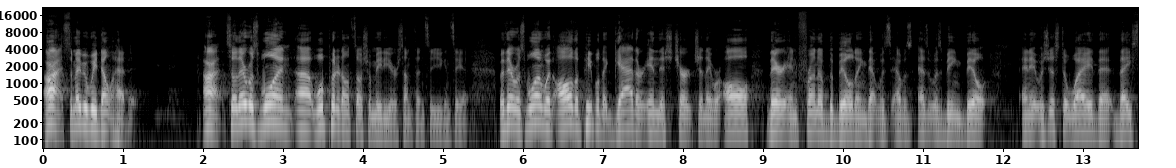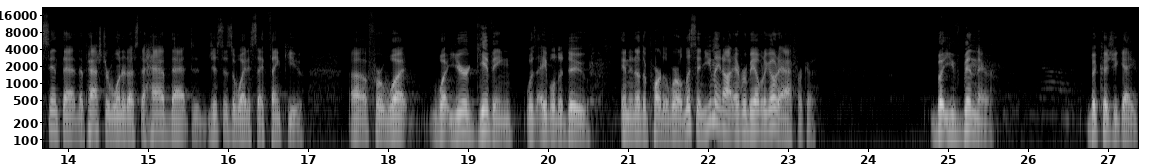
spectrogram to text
All right, so maybe we don't have it. All right, so there was one, uh, we'll put it on social media or something so you can see it. But there was one with all the people that gather in this church, and they were all there in front of the building that was, that was as it was being built. And it was just a way that they sent that. The pastor wanted us to have that to, just as a way to say thank you uh, for what, what your giving was able to do in another part of the world. Listen, you may not ever be able to go to Africa, but you've been there because you gave.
